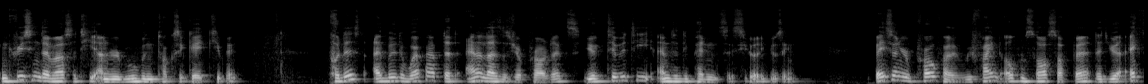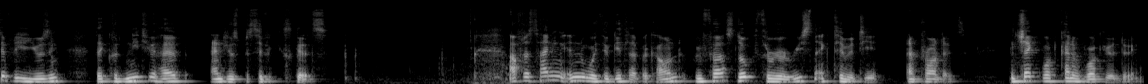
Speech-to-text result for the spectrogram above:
increasing diversity and removing toxic gatekeeping. For this, I built a web app that analyzes your projects, your activity, and the dependencies you are using. Based on your profile, we find open source software that you are actively using that could need your help and your specific skills. After signing in with your GitLab account, we first look through your recent activity and projects and check what kind of work you're doing.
